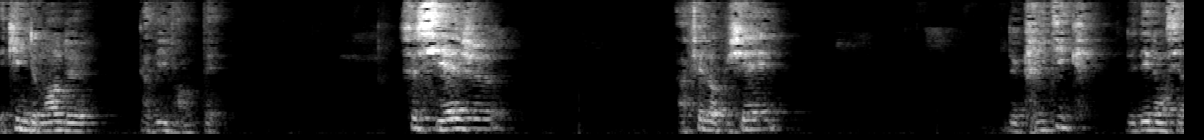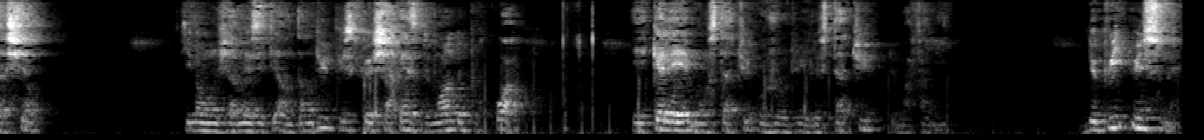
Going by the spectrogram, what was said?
et qui ne demande qu'à vivre en paix. Ce siège a fait l'objet de critiques, de dénonciations qui n'ont jamais été entendues puisque chacun se demande pourquoi et quel est mon statut aujourd'hui, le statut de ma famille. Depuis une semaine,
